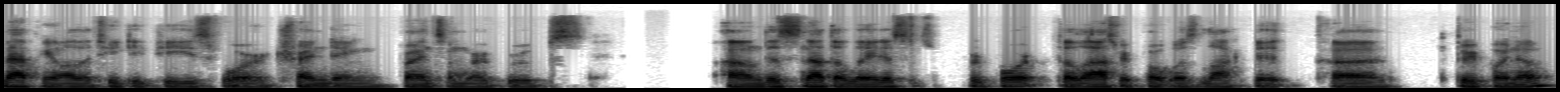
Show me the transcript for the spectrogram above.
mapping all the TTPs for trending ransomware groups. Um, this is not the latest report. The last report was Lockbit uh, 3.0.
